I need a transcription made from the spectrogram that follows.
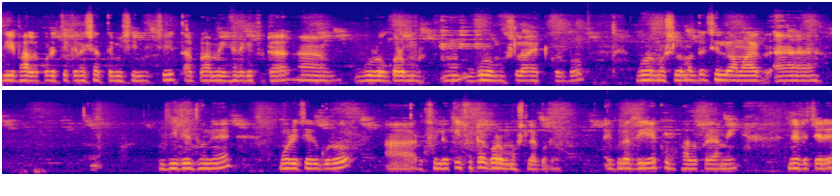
দিয়ে ভালো করে চিকেনের সাথে মিশিয়ে নিচ্ছি। তারপর আমি এখানে কিছুটা গুঁড়ো গরম, গুঁড়ো মশলা অ্যাড করব। গুঁড়ো মশলার মধ্যে ছিল আমার জিরে, ধনে, মরিচের গুঁড়ো আর ছিল কিছুটা গরম মশলা গুঁড়ো। এগুলো দিয়ে খুব ভালো করে আমি নেড়ে চেড়ে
